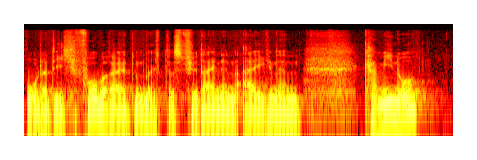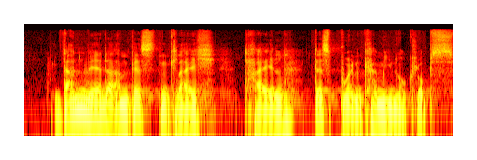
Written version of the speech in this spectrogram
oder dich vorbereiten möchtest für deinen eigenen Camino, dann werde am besten gleich Teil des Buen Camino Clubs.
